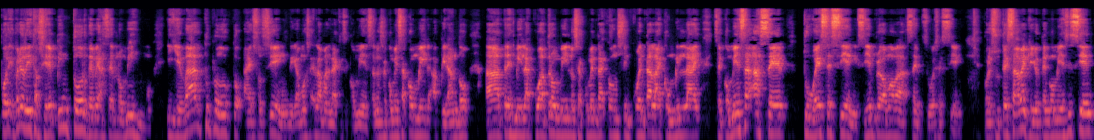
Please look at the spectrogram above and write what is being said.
periodista o si eres pintor, debes hacer lo mismo y llevar tu producto a esos 100. Digamos, es la manera que se comienza. No se comienza con mil, aspirando a 3000, a 4000, no se comienza con 50 likes, con 1000 likes. Se comienza a hacer tu S100 y siempre vamos a hacer su S100. Por eso usted sabe que yo tengo mi S100,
